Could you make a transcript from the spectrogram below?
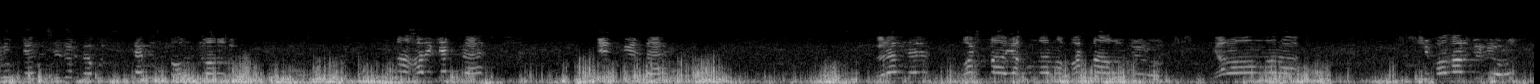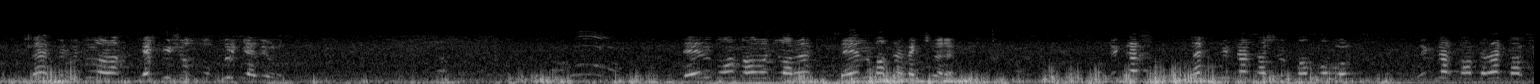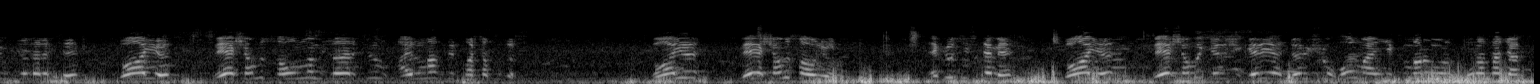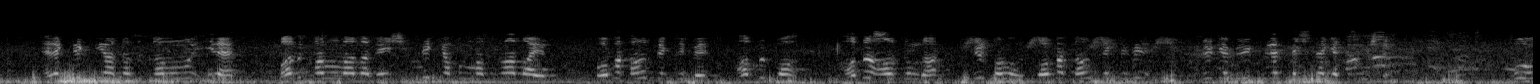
sistemin kendisidir ve bu sistemin savunucularıdır. Bundan hareketle İzmir'de ölenlerin başsağ yakınlarına başsağlığı diyoruz. Yaralananlara şifalar diliyoruz ve vücut olarak geçmiş olsun Türkiye diyoruz. Değerli doğa savunucuları, değerli basın emekçileri. Nükleer, Nükleer Taşıyıcı Platformu'nun nükleer santrale karşı mücadelesi, doğayı ve yaşamı savunma mücadelesinin ayrılmaz bir parçasıdır. Doğayı ve yaşamı savunuyoruz. Ekosistemi, doğayı ve yaşamı geri, geriye dönüşü olmayan yıkımlara uğra- uğratacak elektrik piyasası kanunu ile bazı kanunlarda değişiklik yapılmasına dair torba kanun teklifi adı, adı altında bir tor- torba kanun teklifi Büyük Millet Meclisi'ne getirilmiştir. Bu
